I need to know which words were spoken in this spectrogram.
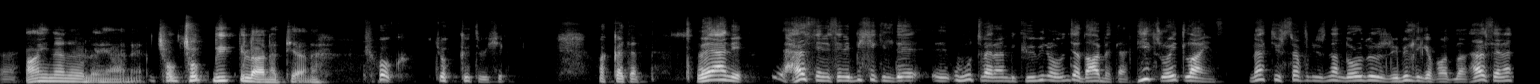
Evet. Aynen öyle yani. Çok çok büyük bir lanet yani. Çok çok kötü bir şey. Hakikaten. Ve yani her sene seni bir şekilde e, umut veren bir QB'nin olunca daha beter. Detroit Lions. Matthew Stafford yüzünden doğru doğru rebuilding yapmadılar. Her sene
